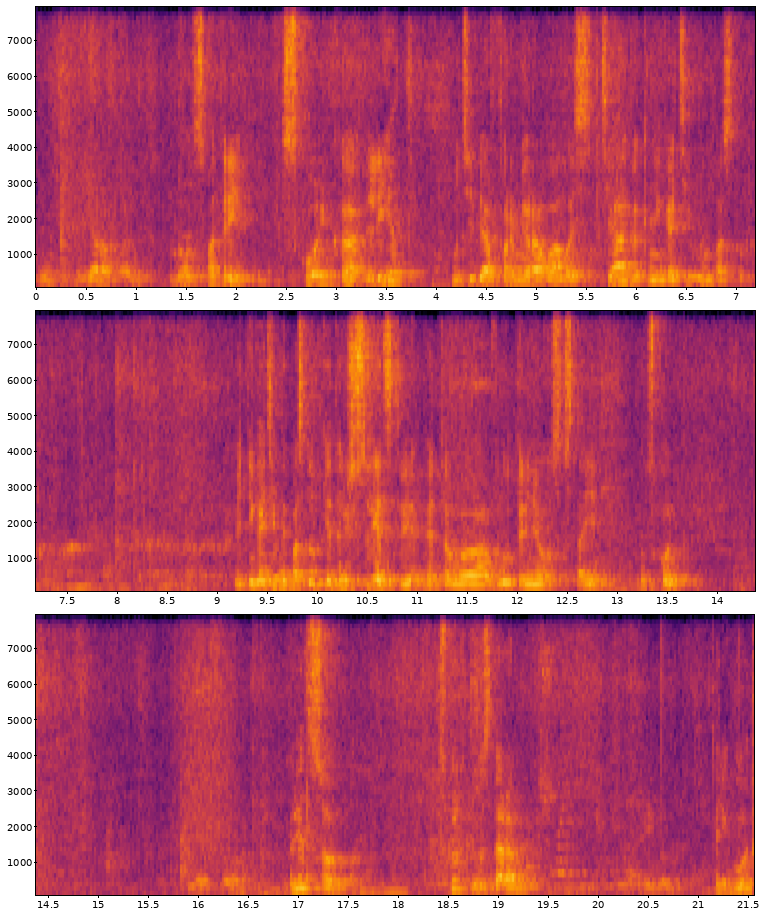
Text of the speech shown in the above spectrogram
ну, я расстраиваюсь. Ну вот смотри, сколько лет у тебя формировалась тяга к негативным поступкам? Ведь негативные поступки это лишь следствие этого внутреннего состояния. Вот сколько? Лет 40, Лет 40. Сколько ты выздоравливаешь? Три года.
